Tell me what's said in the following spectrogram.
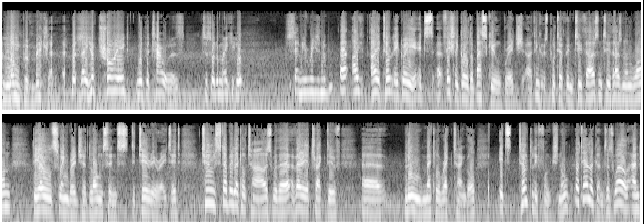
lump of metal, but they have tried with the towers to sort of make it look semi-reasonable? Uh, I, I totally agree. It's officially called a bascule bridge. I think it was put up in 2000, 2001. The old swing bridge had long since deteriorated. Two stubby little towers with a, a very attractive uh, blue metal rectangle. It's totally functional, but elegant as well, and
